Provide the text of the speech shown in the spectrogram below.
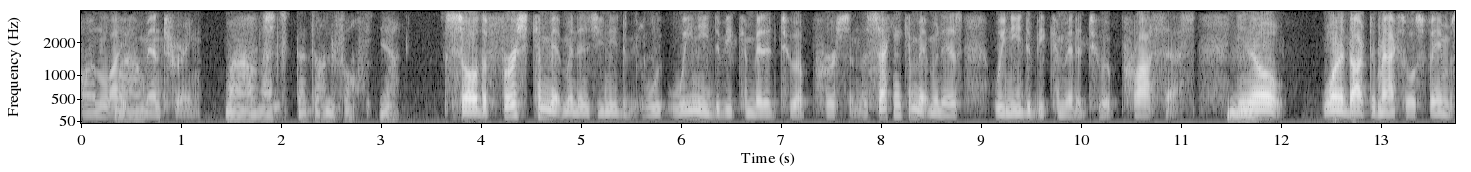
on life wow. mentoring. Wow, that's that's wonderful. Yeah. So the first commitment is you need to be, we need to be committed to a person. The second commitment is we need to be committed to a process. Mm. You know, one of Dr. Maxwell's famous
